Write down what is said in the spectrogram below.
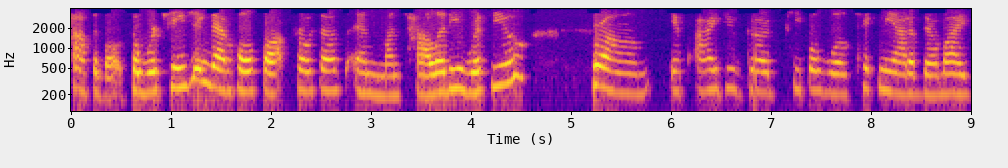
possible. So we're changing that whole thought process and mentality with you from if I do good, people will kick me out of their lives,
